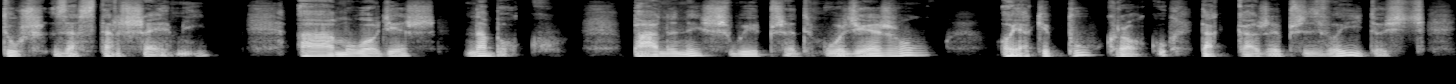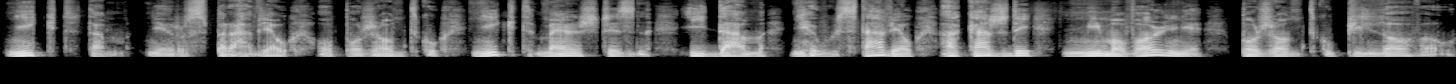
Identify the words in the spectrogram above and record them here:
tuż za starszymi, a młodzież na boku. Panny szły przed młodzieżą o jakie pół kroku, tak każe przyzwoitość. Nikt tam nie rozprawiał o porządku, nikt mężczyzn i dam nie ustawiał, a każdy mimowolnie porządku pilnował.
